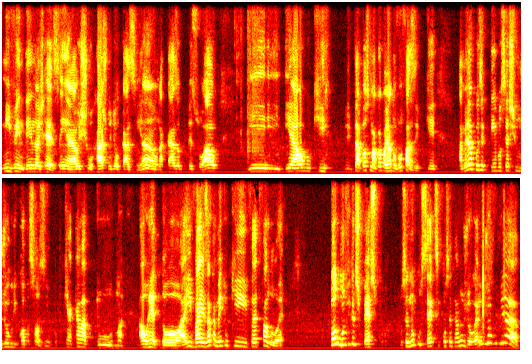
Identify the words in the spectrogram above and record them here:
me vendendo as resenhas, aos churrascos de ocasião, na casa do pessoal, e, e é algo que para a próxima Copa já não vou fazer, porque a melhor coisa que tem é você assistir um jogo de Copa sozinho, porque é aquela turma ao redor, aí vai exatamente o que Fred falou, é todo mundo fica disperso, pô. você não consegue se concentrar no jogo, aí o jogo vira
